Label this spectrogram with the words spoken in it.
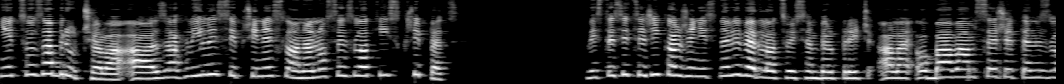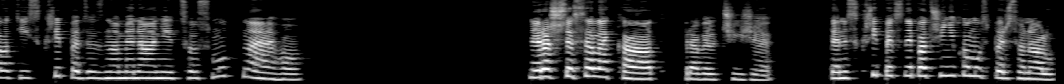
něco zabručela a za chvíli si přinesla na nose zlatý skřipec. Vy jste sice říkal, že nic nevyvedla, co jsem byl pryč, ale obávám se, že ten zlatý skřipec znamená něco smutného. Neražte se lekat, pravil Číže. Ten skřipec nepatří nikomu z personálu.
